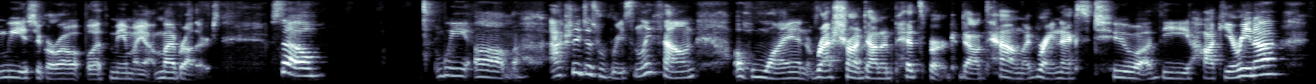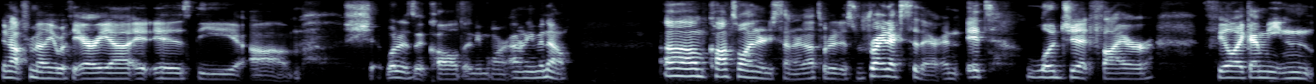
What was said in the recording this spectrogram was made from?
we used to grow up with me and my my brothers. So we um actually just recently found a Hawaiian restaurant down in Pittsburgh, downtown, like right next to uh, the hockey arena. If you're not familiar with the area, it is the um shit, what is it called anymore? I don't even know. Um, Consol Energy Center. That's what it is. Right next to there, and it's legit fire. Feel like I'm eating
